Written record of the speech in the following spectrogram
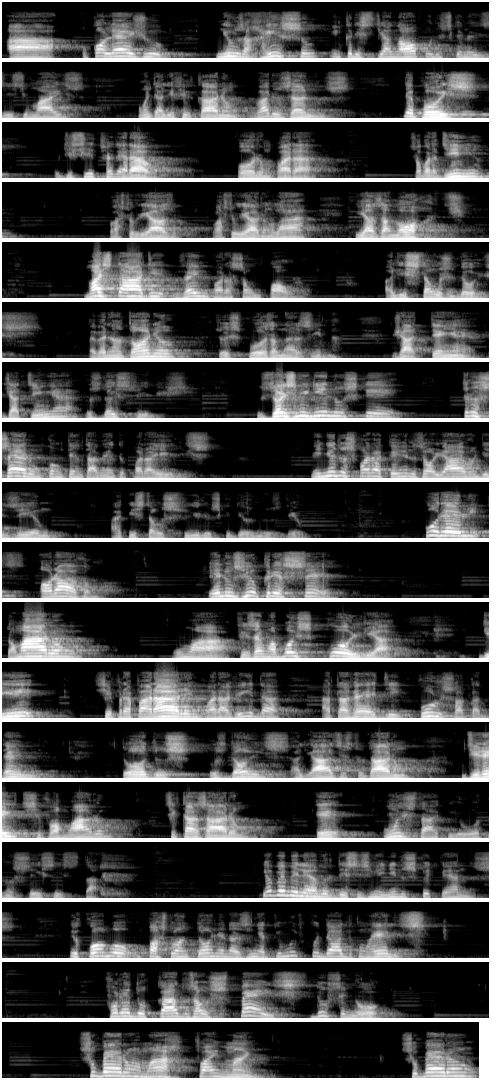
a, o colégio Nilza Risso, em Cristianópolis, que não existe mais, onde ali ficaram vários anos. Depois, o Distrito Federal foram para Sobradinho, pastorearam lá, e Asa Norte. Mais tarde, vem para São Paulo. Ali estão os dois. Reverendo Antônio, sua esposa Nazina. Já, tenha, já tinha os dois filhos. Os dois meninos que trouxeram contentamento para eles. Meninos para quem eles olhavam e diziam: Aqui estão os filhos que Deus nos deu. Por eles oravam, ele os viu crescer, tomaram uma, fizeram uma boa escolha de se prepararem para a vida através de curso acadêmico, Todos os dois, aliás, estudaram direito, se formaram, se casaram e um está aqui, o outro não sei se está. Eu bem me lembro desses meninos pequenos e como o pastor Antônio e Nazinha tinham muito cuidado com eles. Foram educados aos pés do Senhor. Souberam amar pai e mãe. Souberam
